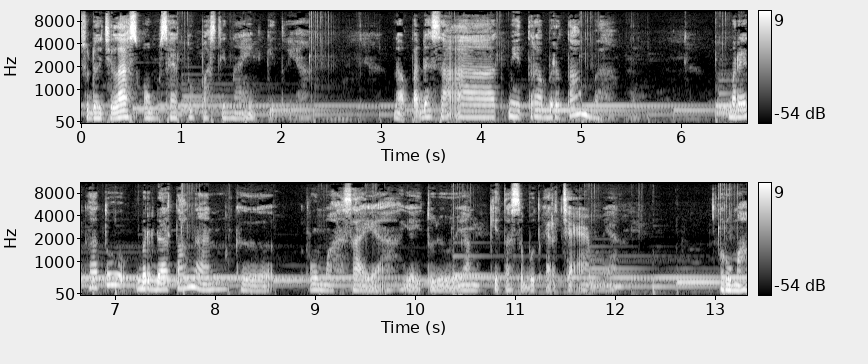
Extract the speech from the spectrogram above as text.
Sudah jelas omset tuh pasti naik gitu ya. Nah, pada saat mitra bertambah, mereka tuh berdatangan ke rumah saya yaitu yang kita sebut RCM ya. Rumah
